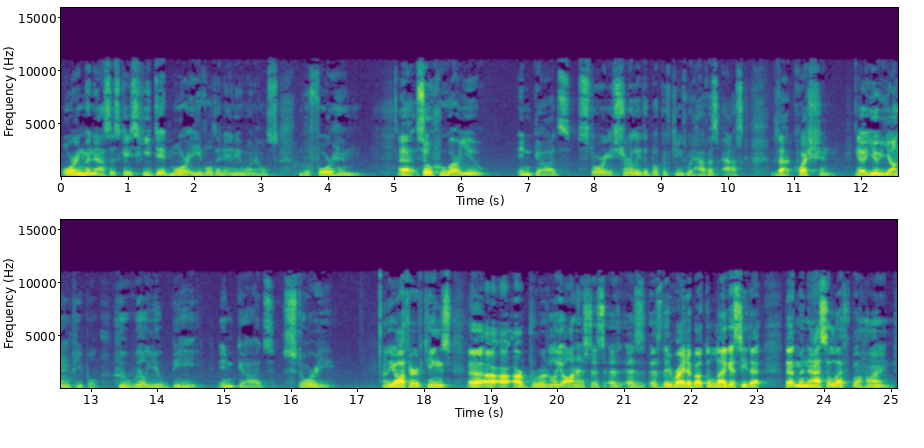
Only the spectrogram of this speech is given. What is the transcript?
or in Manasseh's case, he did more evil than anyone else before him. Uh, so, who are you? In God's story. Surely the book of Kings would have us ask that question. You, you young people, who will you be in God's story? And the author of Kings uh, are, are, brutally honest as, as, as they write about the legacy that, that Manasseh left behind.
